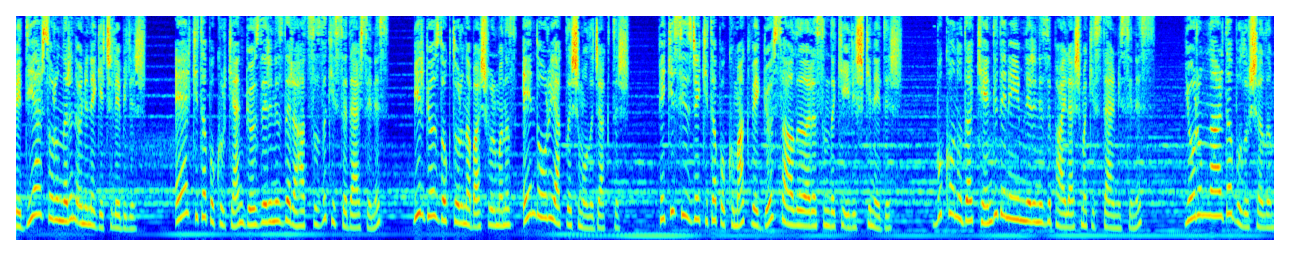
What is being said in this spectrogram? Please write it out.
ve diğer sorunların önüne geçilebilir. Eğer kitap okurken gözlerinizde rahatsızlık hissederseniz, bir göz doktoruna başvurmanız en doğru yaklaşım olacaktır. Peki sizce kitap okumak ve göz sağlığı arasındaki ilişki nedir? Bu konuda kendi deneyimlerinizi paylaşmak ister misiniz? Yorumlarda buluşalım.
